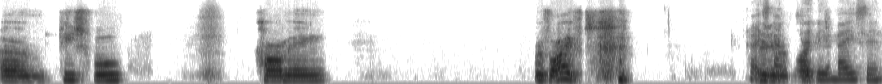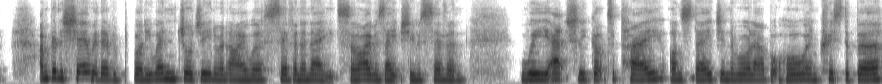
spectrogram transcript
um, peaceful, calming, revived. That is Really absolutely revived. amazing. I'm going to share with everybody when Georgina and I were seven and eight, so I was eight, she was seven. We actually got to play on stage in the Royal Albert Hall, and Chris de Burgh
